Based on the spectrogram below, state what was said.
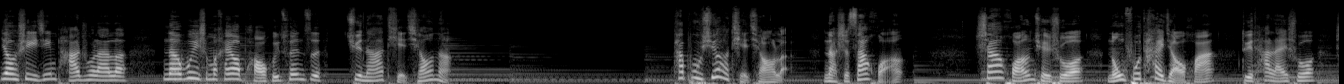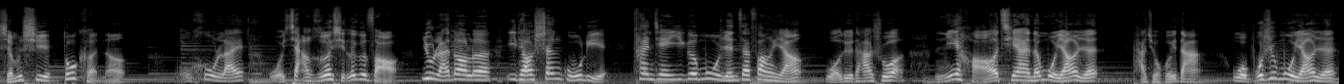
要是已经爬出来了。那为什么还要跑回村子去拿铁锹呢？他不需要铁锹了，那是撒谎。沙皇却说农夫太狡猾，对他来说什么事都可能。后来我下河洗了个澡，又来到了一条山谷里，看见一个牧人在放羊。我对他说：“你好，亲爱的牧羊人。”他却回答：“我不是牧羊人，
